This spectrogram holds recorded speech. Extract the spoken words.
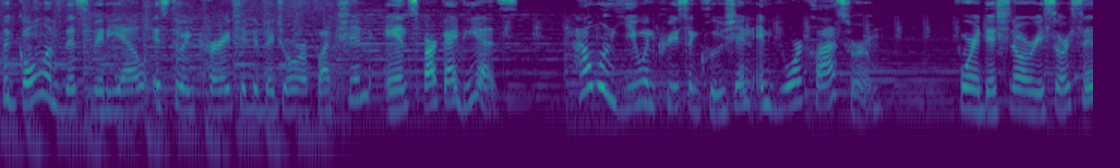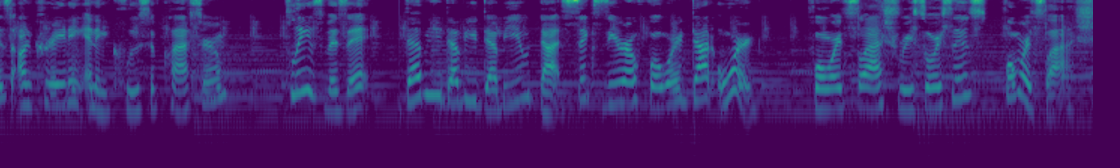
The goal of this video is to encourage individual reflection and spark ideas. How will you increase inclusion in your classroom? For additional resources on creating an inclusive classroom, please visit www.60forward.org forward slash resources forward slash.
